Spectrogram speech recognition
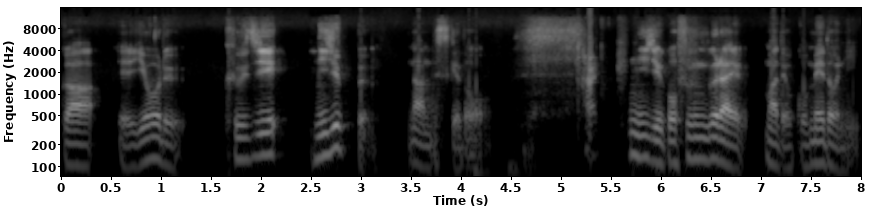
日、えー夜9時20分なんですけど、はい。25分ぐらいまでをこうめどに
